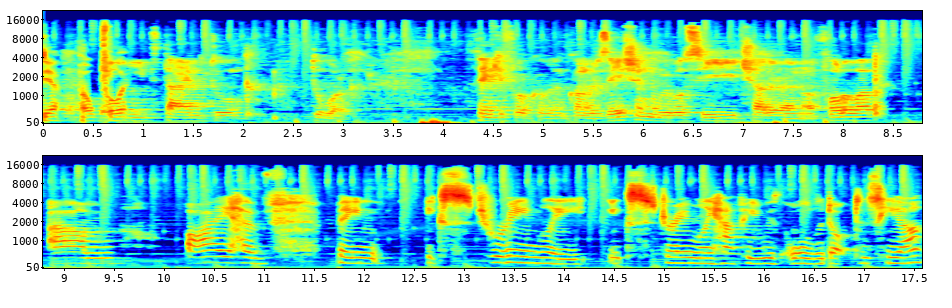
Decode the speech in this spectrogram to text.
Yeah, They hopefully. need time to to work. Thank you for co- conversation. We will see each other in a follow up. Um, I have been extremely, extremely happy with all the doctors here.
